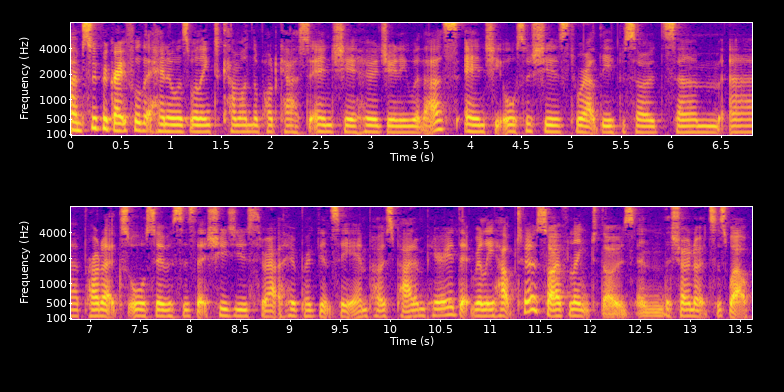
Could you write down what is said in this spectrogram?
I'm super grateful that Hannah was willing to come on the podcast and share her journey with us. And she also shares throughout the episode some uh, products or services that she's used throughout her pregnancy and postpartum period that really helped her. So I've linked those in the show notes as well.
